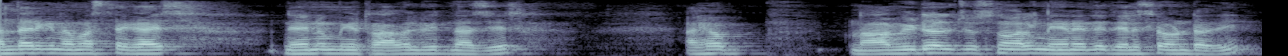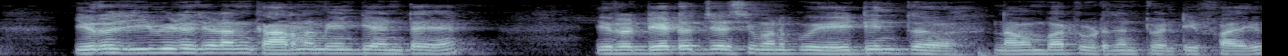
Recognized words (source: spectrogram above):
అందరికీ నమస్తే గాయస్ నేను మీ travel with Nazeer I hope నా వీడియోలు చూసిన వాళ్ళకి నేనైతే తెలిసే ఉంటుంది. ఈరోజు ఈ వీడియో చేయడానికి కారణం ఏంటి అంటే ఈరోజు డేట్ వచ్చేసి మనకు eighteenth November two thousand twenty five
